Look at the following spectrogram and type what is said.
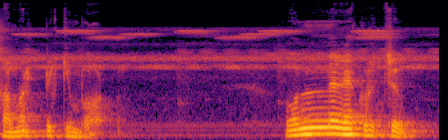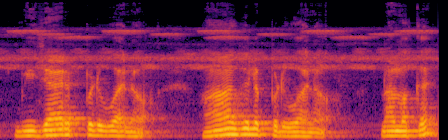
സമർപ്പിക്കുമ്പോൾ ഒന്നിനെക്കുറിച്ചും വിചാരപ്പെടുവാനോ ആകുലപ്പെടുവാനോ നമുക്ക്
